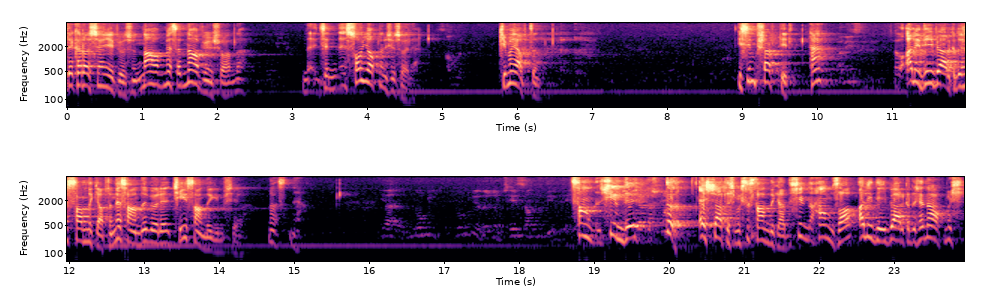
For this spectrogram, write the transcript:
Dekorasyon yapıyorsun. Ne, mesela ne yapıyorsun şu anda? Ne, sen son yaptığın işi söyle. Kime yaptın? İsim şart değil. He? Ali diye bir arkadaşa sandık yaptın. Ne sandığı? Böyle çeyiz sandığı gibi bir şey. Nasıl? Ne? Sandı, şimdi dur eşya taşımak için sandık yaptı. Şimdi Hamza Ali diye bir arkadaşa ne yapmış?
